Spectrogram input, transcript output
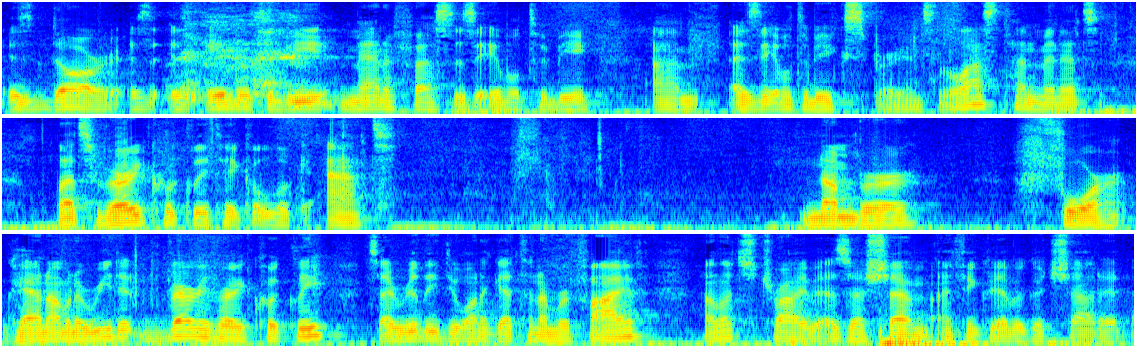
is Dar, is, is able to be manifest, is able to be um, is able to be experienced. So the last ten minutes, let's very quickly take a look at number four. Okay, and I'm going to read it very, very quickly, so I really do want to get to number five. And let's try, as Hashem, I think we have a good shot at,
